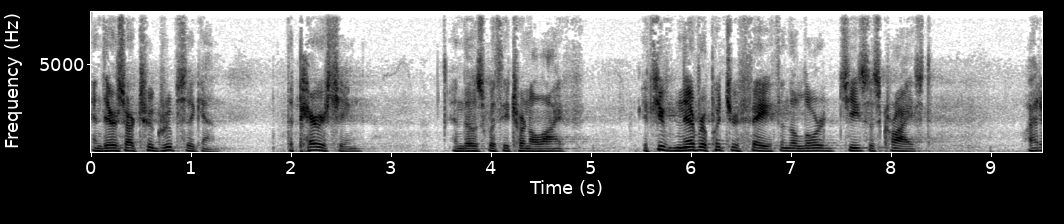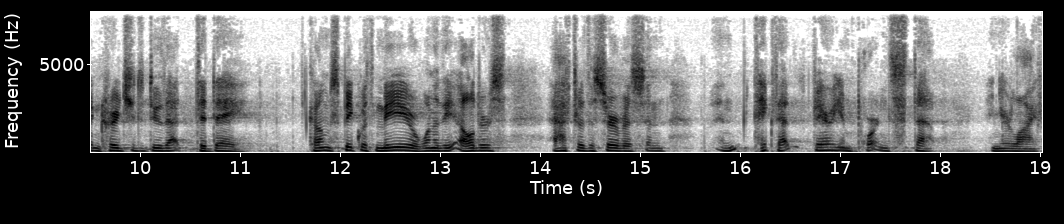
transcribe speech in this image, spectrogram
And there's our two groups again. The perishing and those with eternal life. If you've never put your faith in the Lord Jesus Christ, I'd encourage you to do that today. Come speak with me or one of the elders after the service and, and take that very important step in your life.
